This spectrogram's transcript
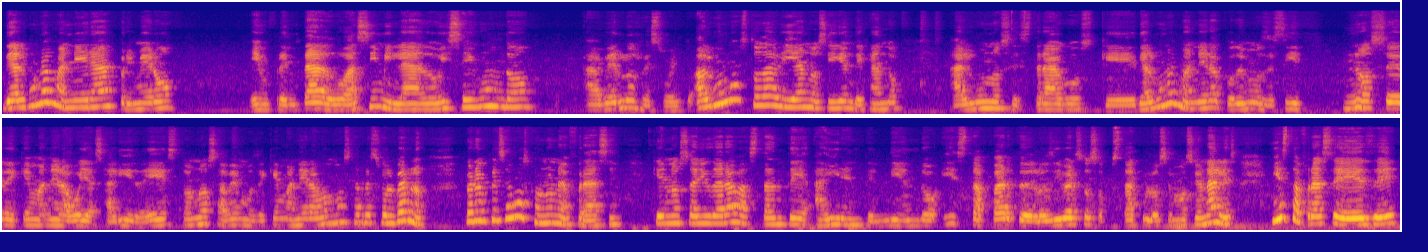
de alguna manera primero enfrentado, asimilado y segundo, haberlos resuelto? Algunos todavía nos siguen dejando algunos estragos que de alguna manera podemos decir, no sé de qué manera voy a salir de esto, no sabemos de qué manera vamos a resolverlo, pero empecemos con una frase que nos ayudará bastante a ir entendiendo esta parte de los diversos obstáculos emocionales. Y esta frase es de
